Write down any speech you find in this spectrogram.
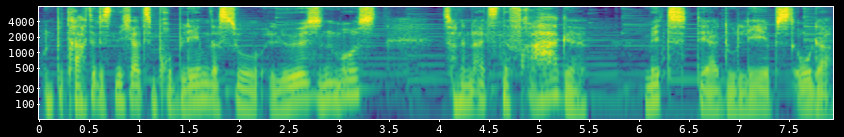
und betrachte das nicht als ein Problem, das du lösen musst, sondern als eine Frage, mit der du lebst oder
